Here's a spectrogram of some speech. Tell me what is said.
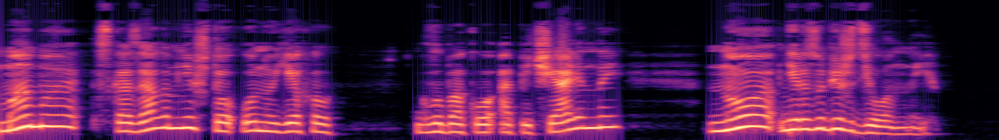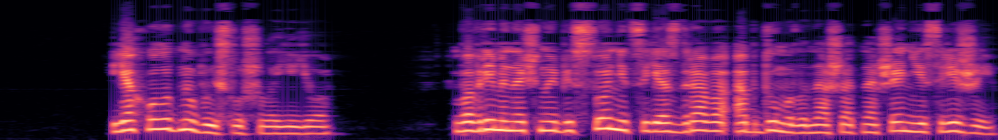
Мама сказала мне, что он уехал глубоко опечаленный, но неразубежденный. Я холодно выслушала ее. Во время ночной бессонницы я здраво обдумала наши отношения с Режи.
